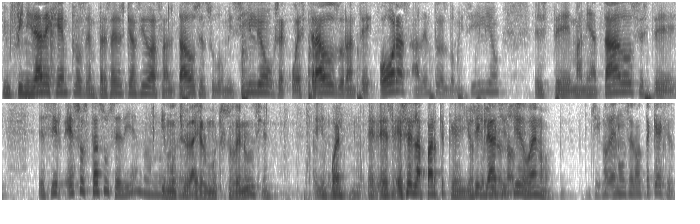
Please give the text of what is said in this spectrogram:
infinidad de ejemplos de empresarios que han sido asaltados en su domicilio, secuestrados durante horas adentro del domicilio, este, maniatados. Este, es decir, eso está sucediendo. Y muchos, hay muchos lo denuncian. Bueno, esa es la parte que yo siempre he insistido. Bueno, si no denuncias, no te quejes.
